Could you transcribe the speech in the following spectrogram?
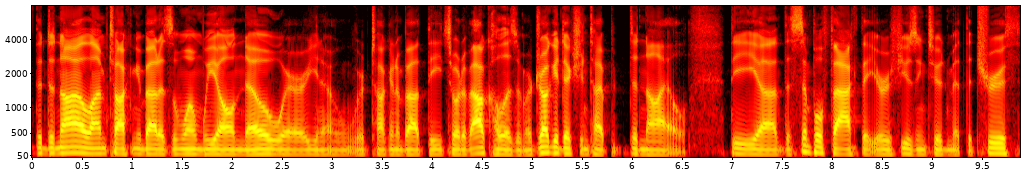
The denial I'm talking about is the one we all know, where you know we're talking about the sort of alcoholism or drug addiction type denial, the uh, the simple fact that you're refusing to admit the truth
